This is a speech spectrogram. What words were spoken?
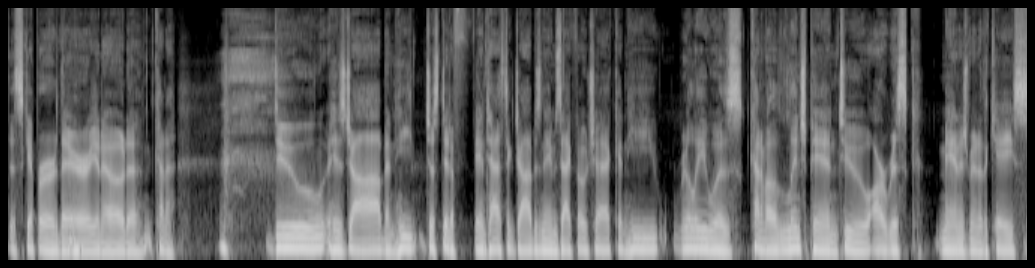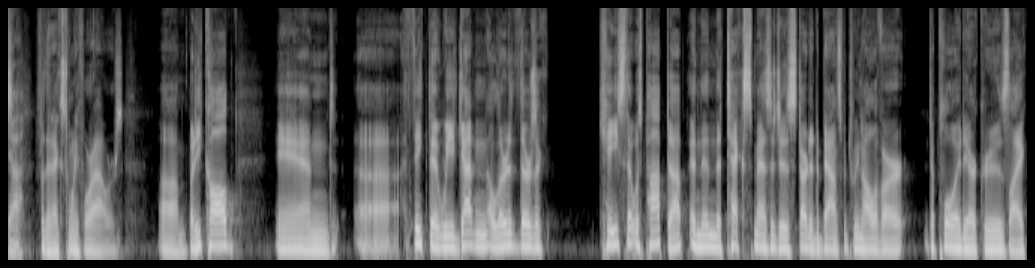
the skipper there, you know, to kind of do his job. And he just did a fantastic job. His name is Zach Vocek, and he really was kind of a linchpin to our risk management of the case yeah. for the next 24 hours. Um, but he called, and uh, I think that we'd gotten alerted there's a case that was popped up, and then the text messages started to bounce between all of our deployed air crews, like,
